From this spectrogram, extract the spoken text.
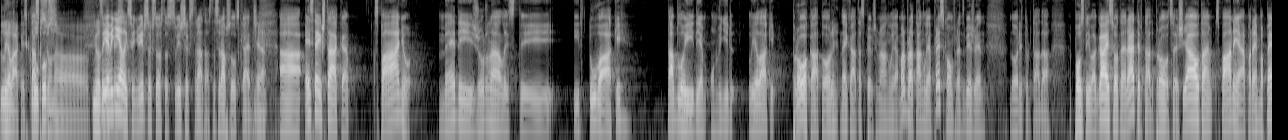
lielākais klubs. klubs. Un, uh, Nu, ja viņi ieliks viņu virsrakstos, tas virsraksts strādās. Tas ir absolūti skaidrs. Jā. Uh, es teikšu tā, ka spāņu mediji, žurnālisti ir tuvāki tabloīdiem un viņi ir lielāki provokatori nekā tas, piemēram, Anglijā. Manuprāt, Anglijā preses konferences bieži vien norit tur tādā pozitīvā gaisotnē, reti ir tādi provocējuši jautājumi. Spānijā par MBP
